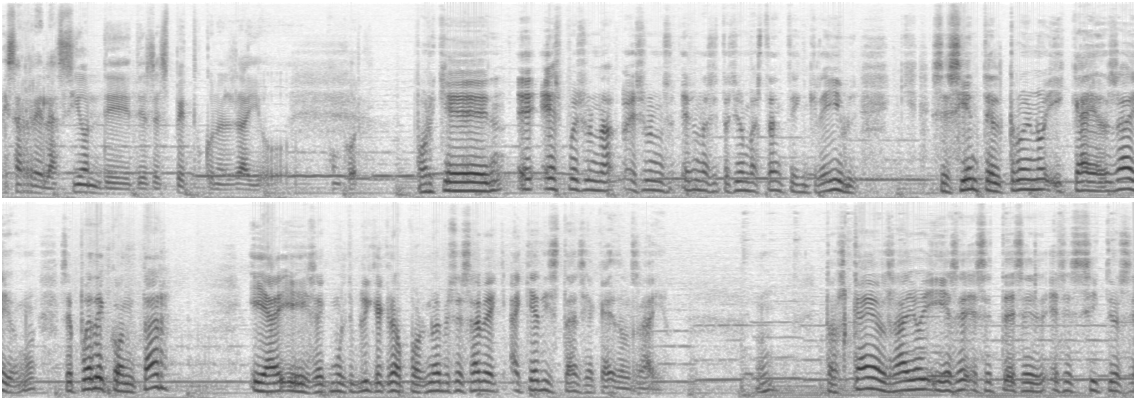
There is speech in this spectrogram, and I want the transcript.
esa relación de, de respeto con el rayo, con? Porque e, es, pues una, es, una situación bastante increíble. Se siente el trueno y cae el rayo, ¿no? Se puede contar y, se multiplica, creo, por nueve, se sabe a qué distancia ha caído el rayo. Entonces cae el rayo y ese, ese, ese, sitio es,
